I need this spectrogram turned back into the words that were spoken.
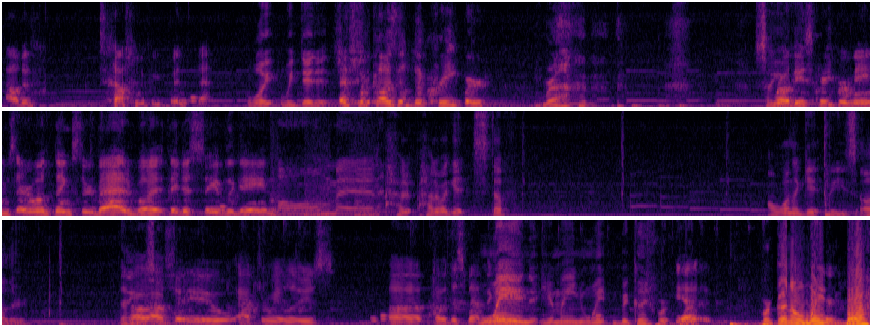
How did? How did we win that? Wait, we did it. It's because of the creeper, Bruh. so bro. you, These creeper memes. Everyone thinks they're bad, but they just save the game. how, do- how do I get stuff? I want to get these other Oh, I'll show you after we lose. Uh, oh, this map. Again. Win. You mean win because we're yeah. We're, we're gonna win, boy.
